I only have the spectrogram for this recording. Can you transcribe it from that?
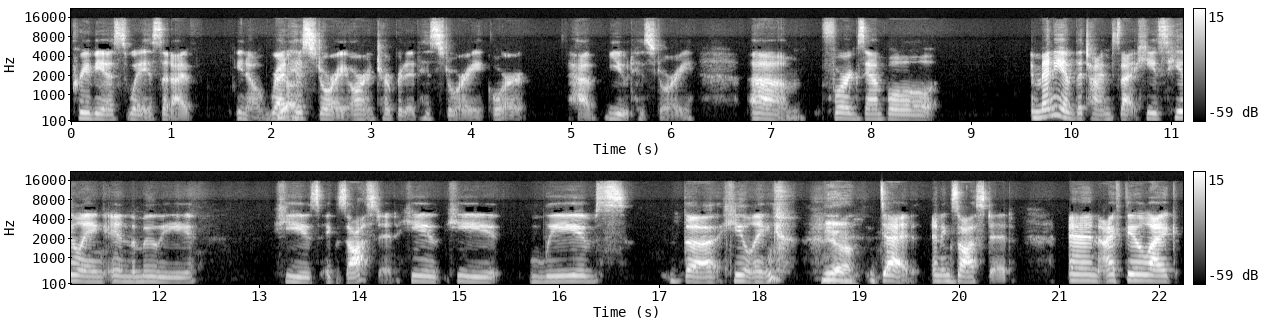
previous ways that i've you know read Yeah. his story or interpreted his story or have viewed his story um for example many of the times that he's healing in the movie he's exhausted he he leaves the healing yeah, dead and exhausted. And i feel like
